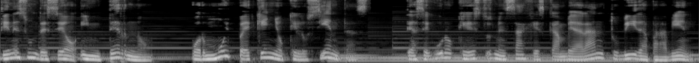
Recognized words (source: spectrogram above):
tienes un deseo interno, por muy pequeño que lo sientas, te aseguro que estos mensajes cambiarán tu vida para bien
